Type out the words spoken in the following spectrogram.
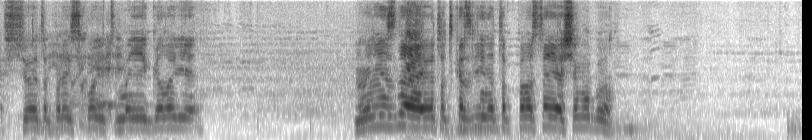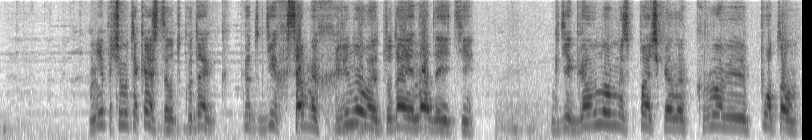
Все это происходит в моей голове. Ну не знаю, этот козлин это по-настоящему был. Мне почему-то кажется, вот куда, где самое хреновое, туда и надо идти. Где говном испачкано, кровью и потом.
